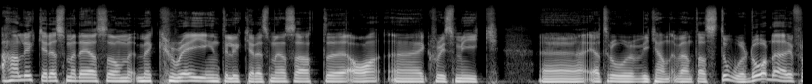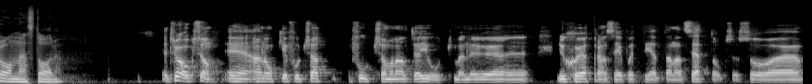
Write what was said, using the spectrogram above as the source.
han lyckades med det som McRae inte lyckades med, så att ja, Chris Meek, jag tror vi kan vänta stordåd därifrån nästa år. Det tror jag också. Eh, han åker fortsatt fort som han alltid har gjort men nu, eh, nu sköter han sig på ett helt annat sätt också. Så eh,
